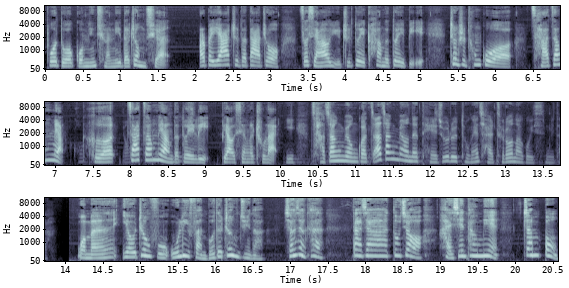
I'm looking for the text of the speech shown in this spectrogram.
剥夺国民权利的政权，而被压制的大众则想要与之对抗的对比，正是通过茶脏面和炸酱面的对立表现了出来。이자장면과짜장면의대조를통해잘드러나고있습니다我们有政府无力反驳的证据呢。想想看。大家都叫海鲜汤面粘蹦，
